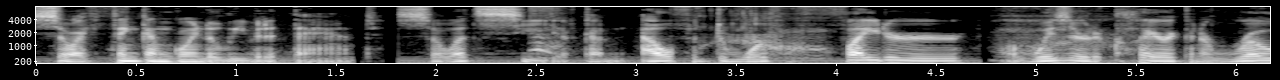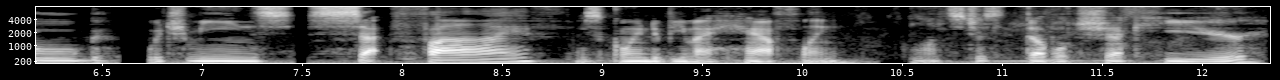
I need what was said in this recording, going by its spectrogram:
so I think I'm going to leave it at that. So let's see, I've got an elf, a dwarf, a fighter, a wizard, a cleric, and a rogue, which means set 5 is going to be my halfling. Let's just double check here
